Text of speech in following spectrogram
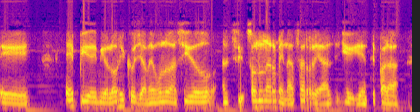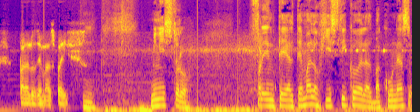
eh, epidemiológicos, llamémoslo, han sido, son una amenaza real y evidente para, para los demás países. Mm. Ministro, frente al tema logístico de las vacunas,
